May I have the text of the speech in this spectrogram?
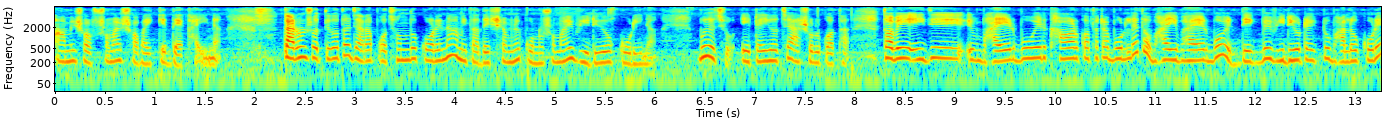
আমি সবসময় সবাইকে দেখাই না। কারণ সত্যি কথা, যারা পছন্দ করে না, আমি তাদের সামনে কোনো সময় ভিডিও করি না। বুঝেছ? এটাই হচ্ছে আসল কথা। তবে এই যে ভাইয়ের বউয়ের খাওয়ার কথাটা বললে তো, ভাই ভাইয়ের বউয়ের দেখবে ভিডিওটা একটু ভালো করে।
